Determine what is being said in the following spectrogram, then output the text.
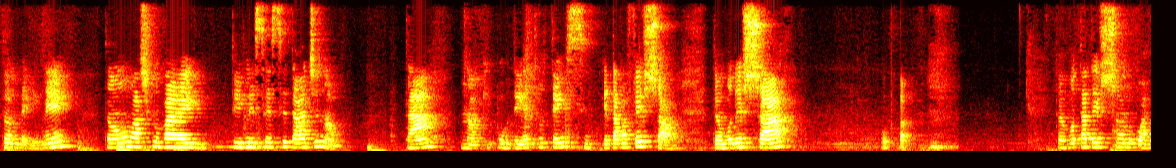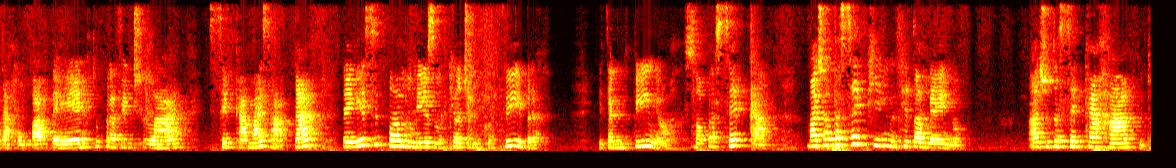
também, né? Então, acho que não vai ter necessidade, não, tá? Não, aqui por dentro tem sim, porque tava fechado. Então, eu vou deixar... Opa! Então, eu vou estar tá deixando o guarda-roupa aberto para ventilar e secar mais rápido, tá? Peguei esse pano mesmo aqui, ó, de microfibra, que tá limpinho, ó, só pra secar. Mas já tá sequinho aqui também, ó. Ajuda a secar rápido,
